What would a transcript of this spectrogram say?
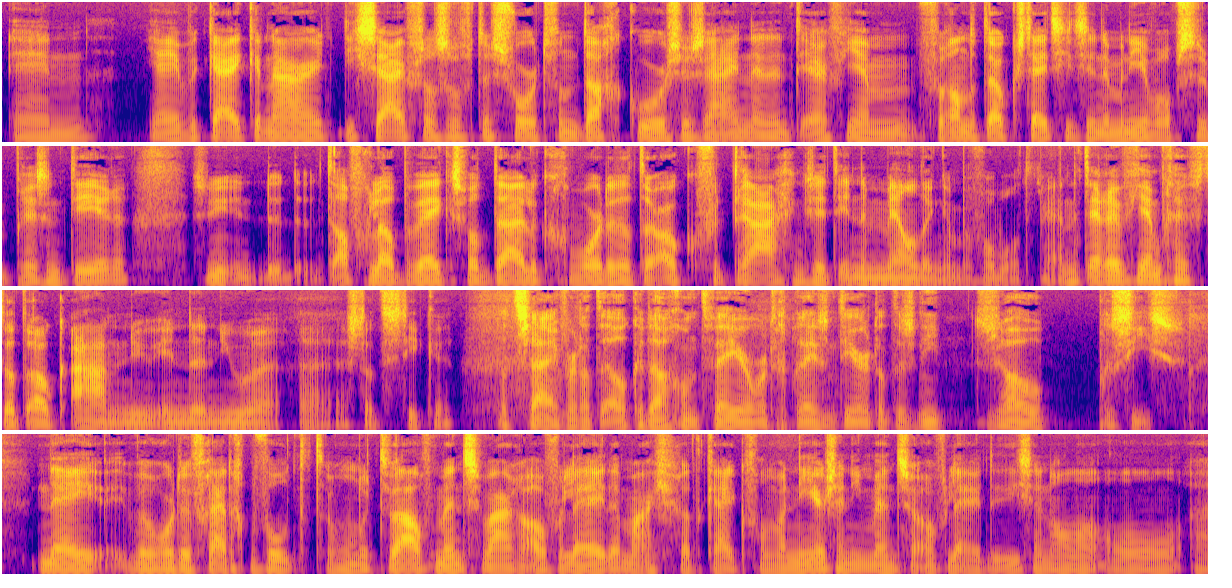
En ja, we kijken naar die cijfers alsof het een soort van dagkoersen zijn. En het RVM verandert ook steeds iets in de manier waarop ze het presenteren. Dus nu, de, de afgelopen week is wel duidelijk geworden dat er ook vertraging zit in de meldingen bijvoorbeeld. Ja, en het RIVM geeft dat ook aan nu in de nieuwe uh, statistieken. Dat cijfer dat elke dag om twee uur wordt gepresenteerd, dat is niet zo precies? Nee, we hoorden vrijdag bijvoorbeeld dat er 112 mensen waren overleden. Maar als je gaat kijken van wanneer zijn die mensen overleden, die zijn al, al uh,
